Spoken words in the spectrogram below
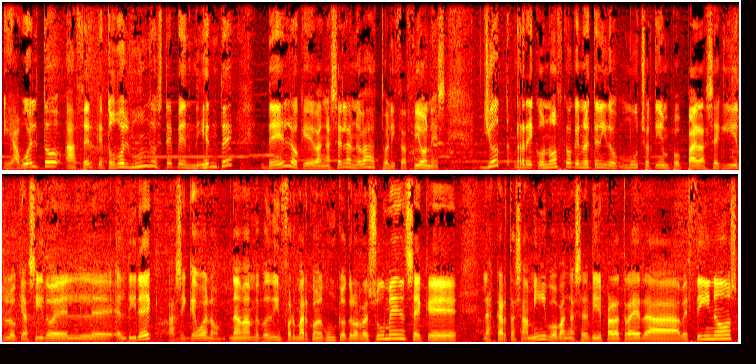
y ha vuelto a hacer que todo el mundo esté pendiente de lo que van a ser las nuevas actualizaciones. Yo reconozco que no he tenido mucho tiempo para seguir lo que ha sido el, eh, el direct, así que bueno, nada más me puedo informar con algún que otro resumen, sé que las cartas Amiibo van a servir para atraer a vecinos,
